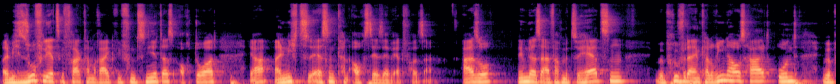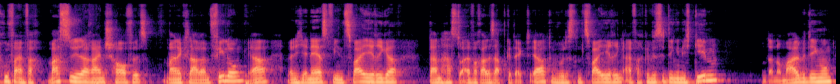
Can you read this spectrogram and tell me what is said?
weil mich so viele jetzt gefragt haben, Reik, wie funktioniert das? Auch dort, ja, mal nichts zu essen kann auch sehr, sehr wertvoll sein. Also nimm das einfach mit zu Herzen, überprüfe deinen Kalorienhaushalt und überprüfe einfach, was du dir da reinschaufelst. Meine klare Empfehlung, ja, wenn ich ernährst wie ein Zweijähriger, dann hast du einfach alles abgedeckt. Ja, du würdest einem Zweijährigen einfach gewisse Dinge nicht geben, unter Normalbedingungen.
